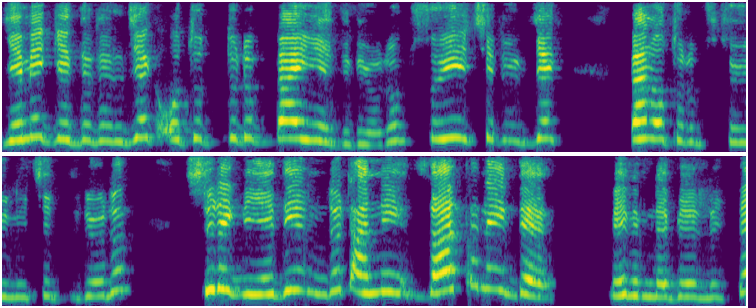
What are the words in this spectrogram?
Yemek yedirilecek oturtturup ben yediriyorum. Suyu içirilecek ben oturup suyunu içiriyorum. Sürekli 7-24 anne zaten evde benimle birlikte.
